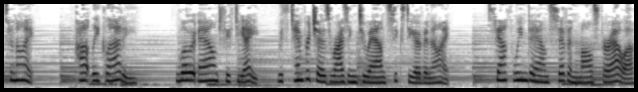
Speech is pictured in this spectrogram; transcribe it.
Tonight, partly cloudy. Low around 58, with temperatures rising to around 60 overnight. South wind down 7 miles per hour.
